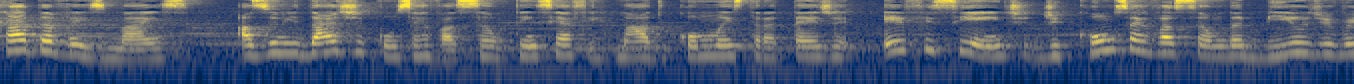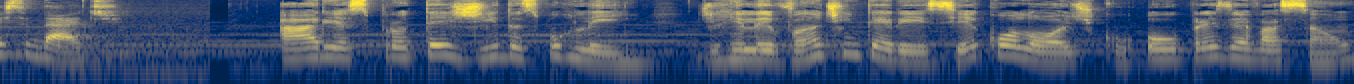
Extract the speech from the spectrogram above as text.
Cada vez mais, as unidades de conservação têm se afirmado como uma estratégia eficiente de conservação da biodiversidade. Áreas protegidas por lei, de relevante interesse ecológico ou preservação,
